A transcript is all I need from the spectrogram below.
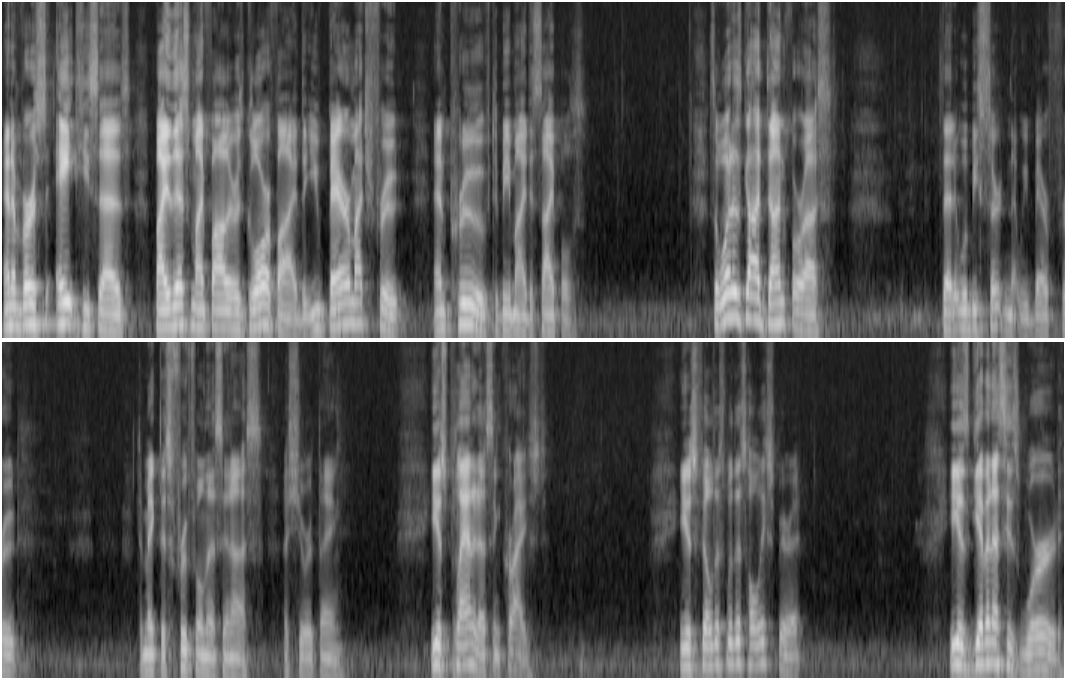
And in verse 8, he says, By this my Father is glorified, that you bear much fruit and prove to be my disciples. So, what has God done for us that it will be certain that we bear fruit to make this fruitfulness in us a sure thing. He has planted us in Christ. He has filled us with His Holy Spirit. He has given us His Word.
